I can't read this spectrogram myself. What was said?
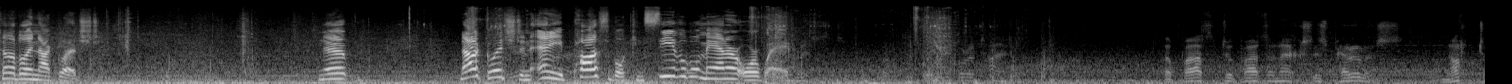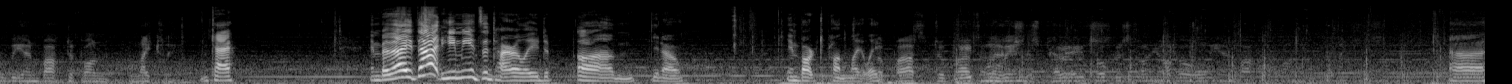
Totally not glitched. Nope. Not glitched in any possible conceivable manner or way. The path to Paarthurnax is perilous, not to be embarked upon lightly. Okay. And by that, that he means entirely, um, you know, embarked upon lightly. The path to Paarthurnax is perilous. focused on your goal. Embarked upon. Uh,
